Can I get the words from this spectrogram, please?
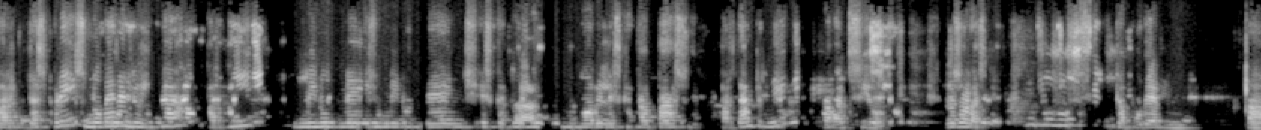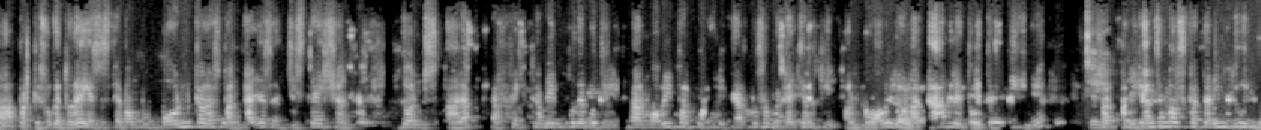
per després no haver de lluitar per dir un minut més, un minut menys, és que tu el mòbil, és que te'l passo. Per tant, primer, prevenció. Aleshores, quins usos sí que podem Uh, perquè és el que tu deies, estem en un món que les pantalles existeixen. Doncs ara perfectament podem utilitzar el mòbil per comunicar-nos amb aquells amb qui el mòbil o la tablet o el que sigui, eh? sí, sí. per comunicar-nos amb els que tenim lluny.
